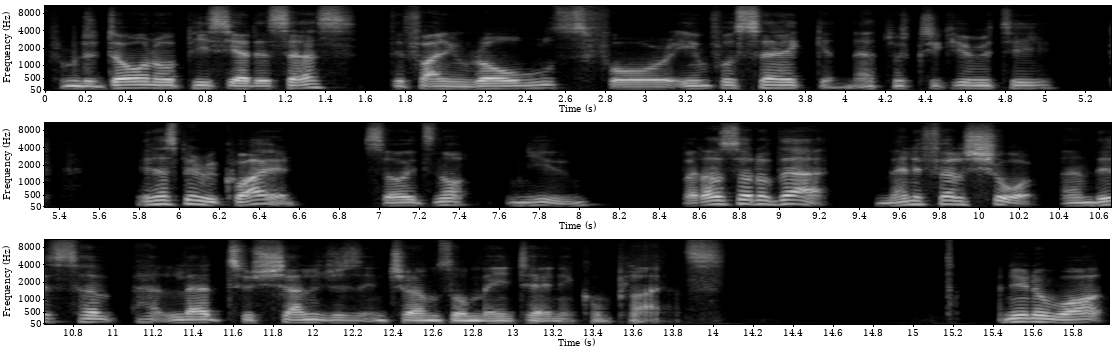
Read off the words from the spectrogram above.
From the dawn of PCI DSS, defining roles for InfoSec and network security, it has been required, so it's not new. But outside of that, many fell short, and this have led to challenges in terms of maintaining compliance. And you know what?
